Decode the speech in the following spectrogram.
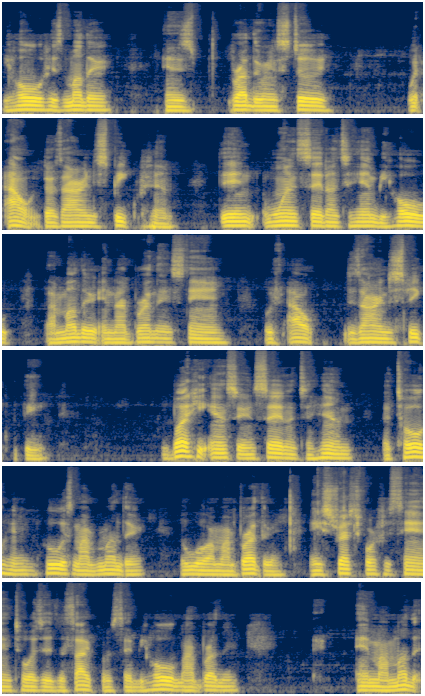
behold, his mother and his brethren stood without, desiring to speak with him. Then one said unto him, Behold, thy mother and thy brethren stand without, desiring to speak with thee. But he answered and said unto him that told him, Who is my mother, who are my brethren? And he stretched forth his hand towards his disciples, and said, Behold, my brother and my mother,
